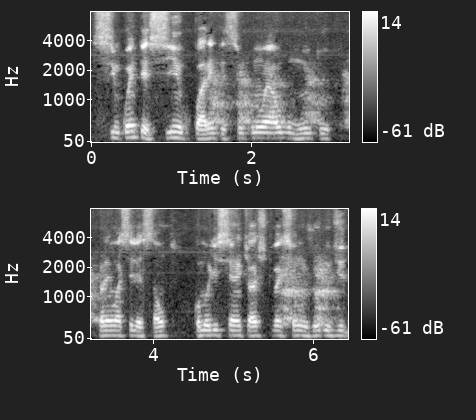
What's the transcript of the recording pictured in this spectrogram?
55, 45 não é algo muito para nenhuma seleção. Como eu disse antes, eu acho que vai ser um jogo de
